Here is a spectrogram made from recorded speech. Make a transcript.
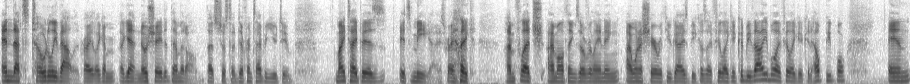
And that's totally valid, right? Like I'm again, no shade at them at all. That's just a different type of YouTube. My type is it's me, guys, right? Like I'm Fletch. I'm all things overlanding. I want to share with you guys because I feel like it could be valuable. I feel like it could help people and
